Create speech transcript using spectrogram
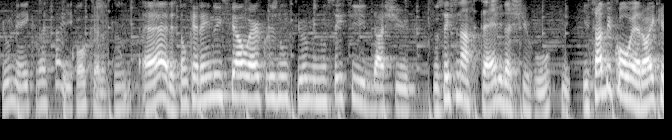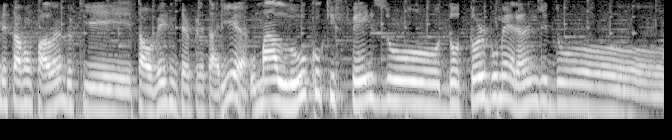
filme aí que vai sair. Qual que era o filme? É, eles estão querendo enfiar o Hércules num filme, não sei se da She, não sei se na série da She-Hulk. E sabe qual o herói que eles estavam falando que talvez interpretaria? O maluco que fez o Dr. Boomerang do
